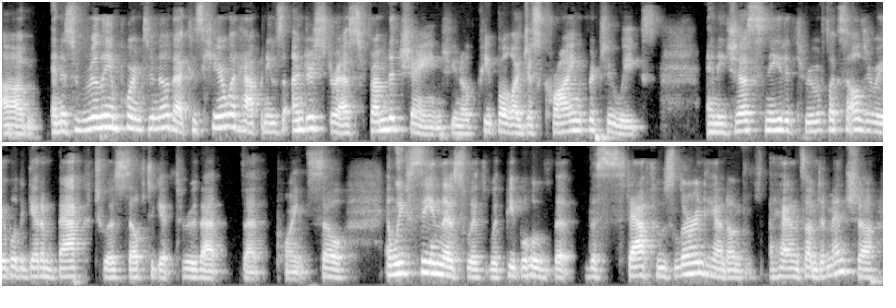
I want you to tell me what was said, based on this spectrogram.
Um, and it's really important to know that because here what happened he was under stress from the change. You know people are just crying for two weeks and he just needed through reflexology we were able to get him back to a self to get through that that point. So and we've seen this with with people who the the staff who's learned hand on hands on dementia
